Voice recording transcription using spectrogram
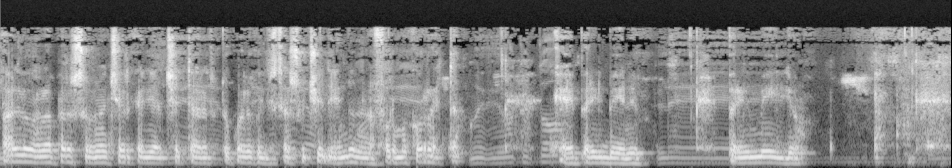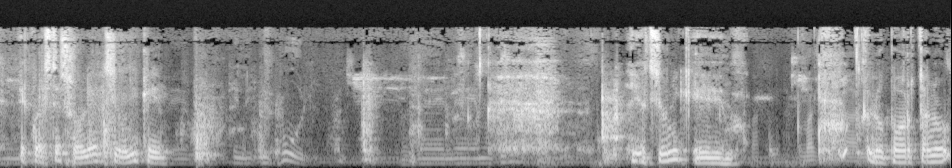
Allora la persona cerca di accettare tutto quello che gli sta succedendo nella forma corretta che è per il bene per il meglio. E queste sono le azioni che le azioni che lo portano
